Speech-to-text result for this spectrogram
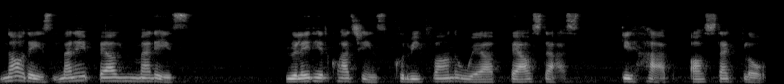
Nowadays, many bioinformatics related questions could be found via BioStars, GitHub, or Stackflow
